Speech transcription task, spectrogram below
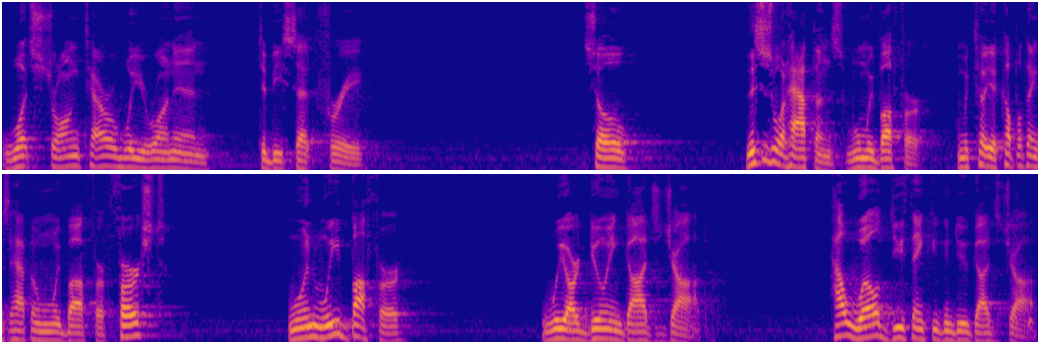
what strong tower will you run in to be set free? So, this is what happens when we buffer. Let me tell you a couple things that happen when we buffer. First, when we buffer, we are doing God's job. How well do you think you can do God's job?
